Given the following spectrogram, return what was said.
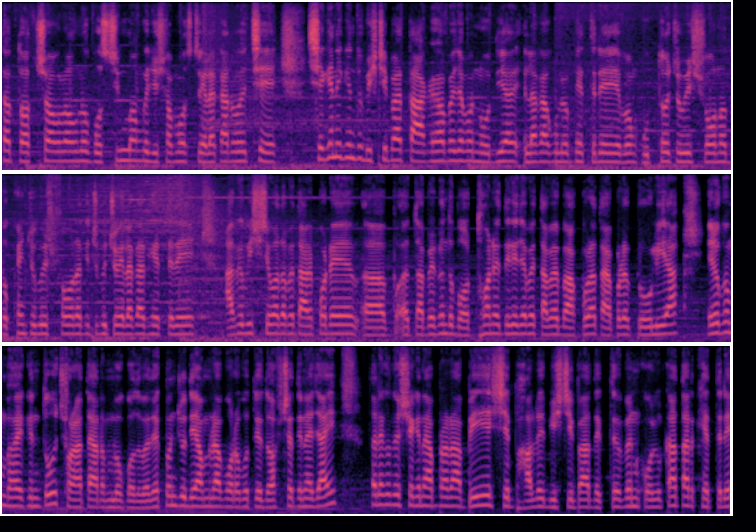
তার তৎসংলগ্ন পশ্চিমবঙ্গে যে সমস্ত এলাকা রয়েছে, সেখানে কিন্তু বৃষ্টিপাত তা আগে হবে, যেমন নদিয়ার এলাকাগুলোর ক্ষেত্রে এবং উত্তর চব্বিশ পরগনা দক্ষিণ চব্বিশ পরগনা কিছু কিছু এলাকার ক্ষেত্রে আগে বৃষ্টিপাত হবে তারপরে তারপরে কিন্তু বর্ধমানের দিকে যাবে, তারপরে বাঁকুড়া, তারপরে পুরুলিয়া, এরকমভাবে কিন্তু ছড়াতে আরম্ভ করবে দেখুন, যদি আমরা পরবর্তী দশটা দিনে যাই, তাহলে কিন্তু সেখানে আপনারা বেশ ভালোই বৃষ্টিপাত দেখতে পাবেন। কলকাতার ক্ষেত্রে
